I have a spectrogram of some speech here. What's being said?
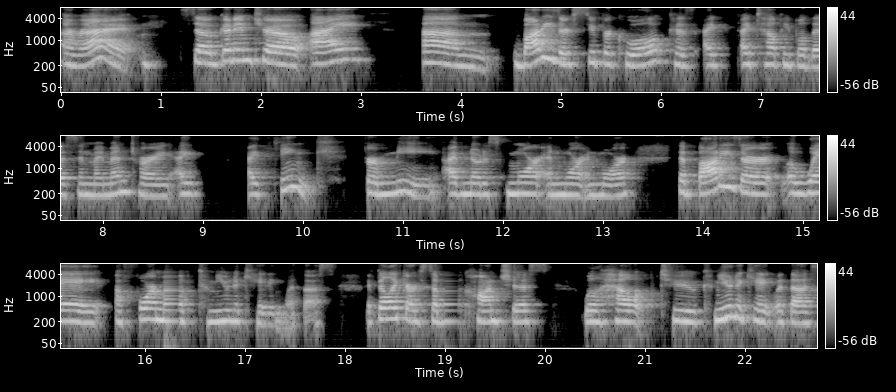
All right. So good intro. I, um, bodies are super cool because I, I tell people this in my mentoring. I, I think for me, I've noticed more and more and more that bodies are a way, a form of communicating with us. I feel like our subconscious will help to communicate with us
